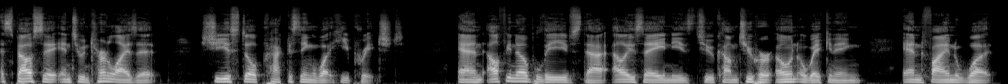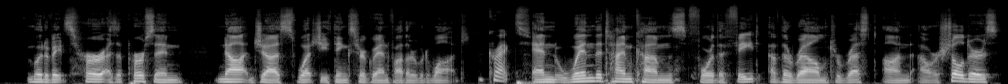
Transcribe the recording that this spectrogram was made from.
espouse it and to internalize it, she is still practicing what he preached. And Alphinaud believes that Alisaie needs to come to her own awakening and find what motivates her as a person, not just what she thinks her grandfather would want. Correct. And when the time comes for the fate of the realm to rest on our shoulders,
